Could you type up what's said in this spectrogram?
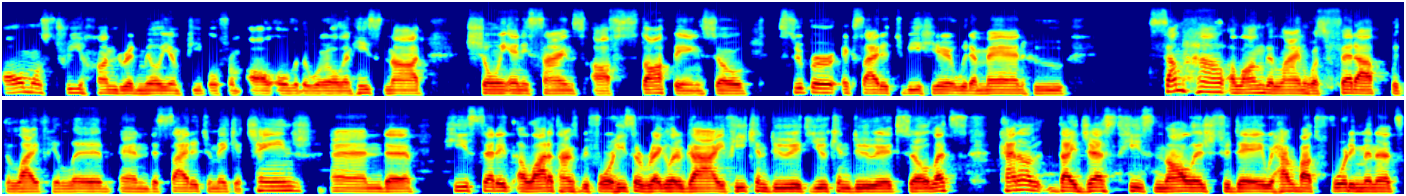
almost 300 million people from all over the world and he's not showing any signs of stopping so super excited to be here with a man who somehow along the line was fed up with the life he lived and decided to make a change. And uh, he said it a lot of times before he's a regular guy. If he can do it you can do it. So let's kind of digest his knowledge today. We have about 40 minutes.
